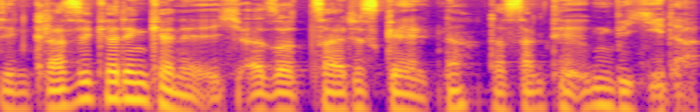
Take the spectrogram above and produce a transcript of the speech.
den Klassiker, den kenne ich. Also Zeit ist Geld, ne? Das sagt ja irgendwie jeder.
